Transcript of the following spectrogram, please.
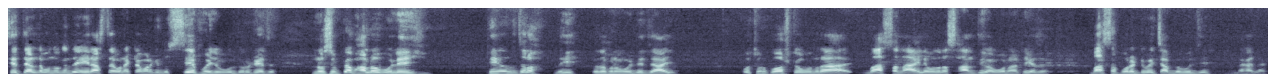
সে তেলটা বন্ধু কিন্তু এই রাস্তায় অনেকটা আমার কিন্তু সেফ হয়ে যাবে বলতে ঠিক আছে? নসিবটা ভালো বলেই। ঠিক আছে, চলো দেখি কতক্ষণের মধ্যে যাই। প্রচুর কষ্ট বন্ধুরা। বাসটা না আইলে বন্ধুরা শান্তি পাবো না, ঠিক আছে? বাসটা পরের টিপে চাপবে বলছি, দেখা যাক।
